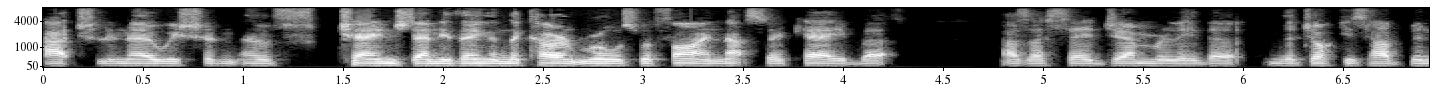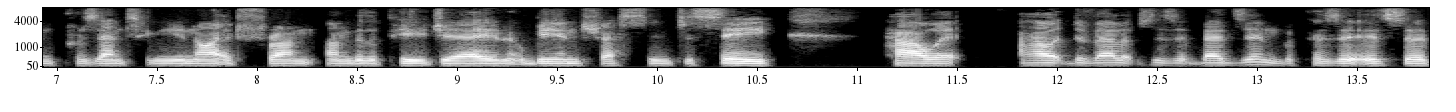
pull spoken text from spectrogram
actually, no, we shouldn't have changed anything and the current rules were fine. That's okay. But as I say, generally, the, the jockeys have been presenting a united front under the PJA, and it'll be interesting to see how it how it develops as it beds in because it is a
